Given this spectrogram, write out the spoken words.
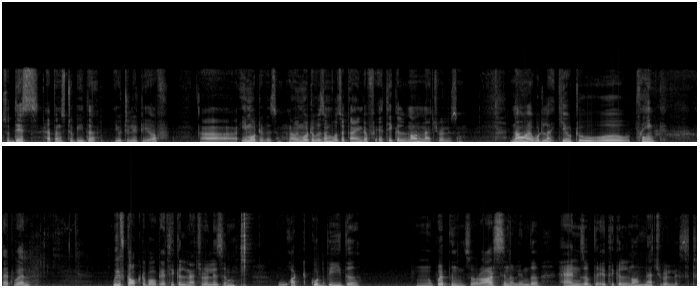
So, this happens to be the utility of uh, emotivism. Now, emotivism was a kind of ethical non-naturalism. Now, I would like you to uh, think that well, we have talked about ethical naturalism, what could be the weapons or arsenal in the hands of the ethical non-naturalist.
